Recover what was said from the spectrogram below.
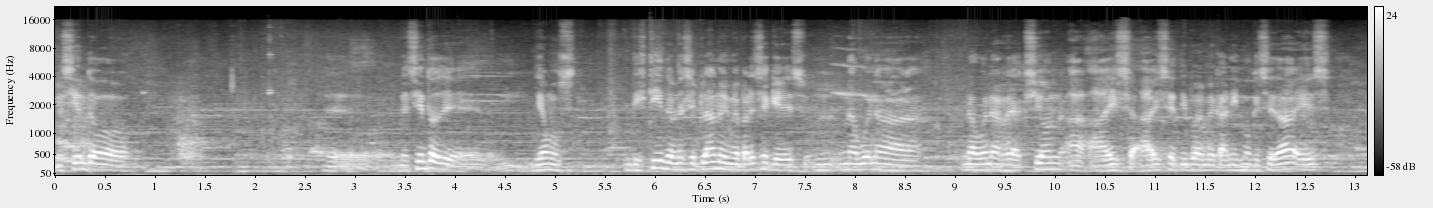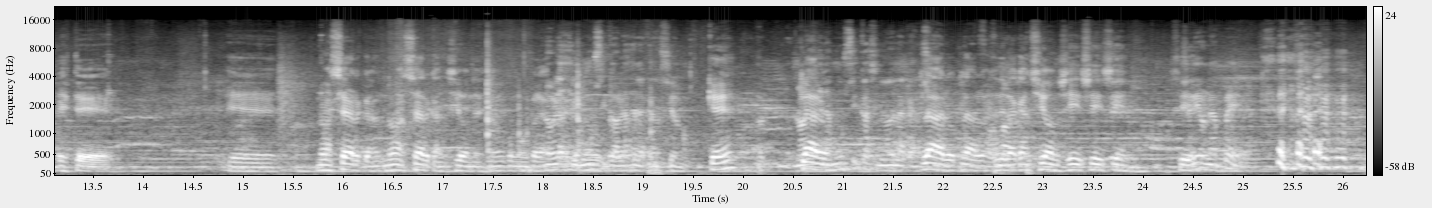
me siento eh, me siento digamos distinto en ese plano y me parece que es un- una buena una buena reacción a, a esa- a ese tipo de mecanismo que se da es este eh, no hacer no hacer canciones ¿no? Como para- No hablas de la no- música, hablas de la canción. ¿qué? No Claro. hablas de la música, sino de la canción. claro claro de la canción sí sí sí, sí. Sería una pena.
